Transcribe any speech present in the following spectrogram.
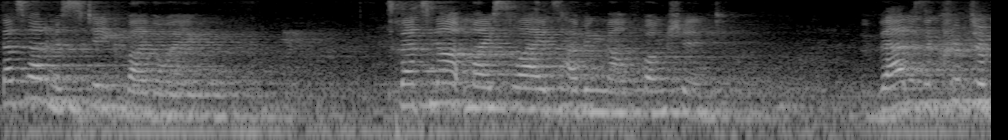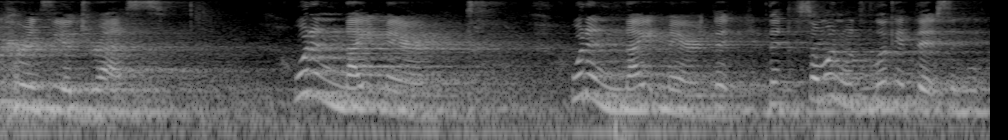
That's not a mistake, by the way. That's not my slides having malfunctioned. That is a cryptocurrency address. What a nightmare. What a nightmare that, that someone would look at this and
